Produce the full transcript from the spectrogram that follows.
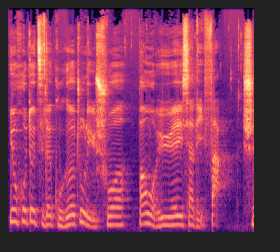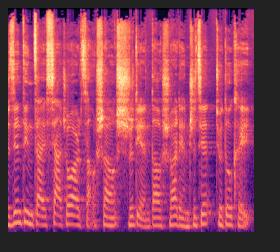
用户对自己的谷歌助理说：“帮我预约一下理发，时间定在下周二早上十点到十二点之间就都可以。”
